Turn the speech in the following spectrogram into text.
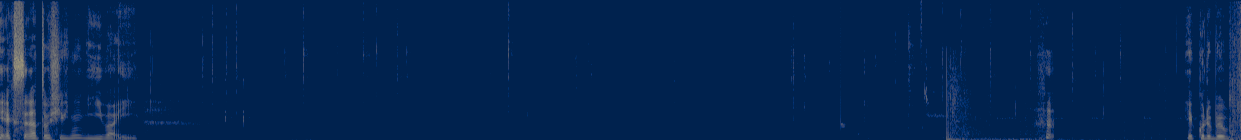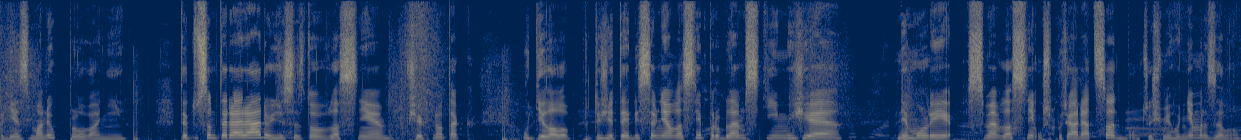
Jak se na to všichni dívají. jako kdyby úplně zmanipulovaní. Tak tu jsem teda ráda, že se to vlastně všechno tak udělalo, protože tehdy jsem měla vlastně problém s tím, že nemohli jsme vlastně uspořádat svatbu, což mě hodně mrzelo.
